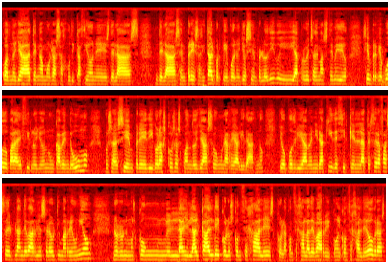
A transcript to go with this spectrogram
cuando ya tengamos las adjudicaciones de las, de las empresas y tal, porque bueno, yo siempre lo digo y aprovecho además este medio siempre que puedo para decirlo, yo nunca vendo humo, o sea, siempre digo las cosas cuando ya son una realidad, ¿no? Yo podría venir aquí decir que en la tercera fase del plan de barrios, en la última reunión, nos reunimos con el, el alcalde y con los concejales, con la concejala de barrio y con el concejal de obras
